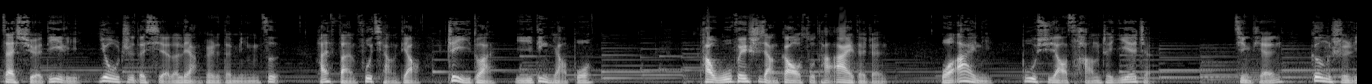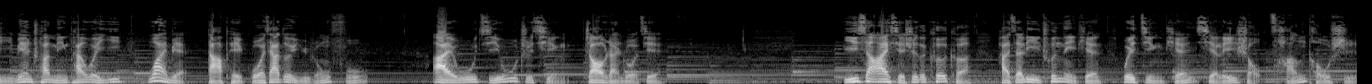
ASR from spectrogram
在雪地里幼稚的写了两个人的名字，还反复强调这一段一定要播。他无非是想告诉他爱的人：“我爱你，不需要藏着掖着。”景甜更是里面穿名牌卫衣，外面搭配国家队羽绒服，爱屋及乌之情昭然若揭。一向爱写诗的可可，还在立春那天为景甜写了一首藏头诗。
